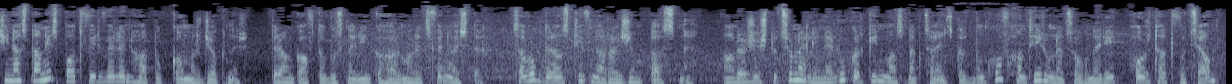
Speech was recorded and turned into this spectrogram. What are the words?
Չինաստանից պատվիրվել են հատուկ կամրջակներ։ Դրանք ավտոբուսներին կհարմարեցվեն այստեղ։ Ցավոք դրանց թիվն առայժմ 10-ն է։ Անհրաժեշտություն է լինելու կրկին մասնակցային սկզբունքով խնդիր ունեցողների խորհրդատվությամբ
